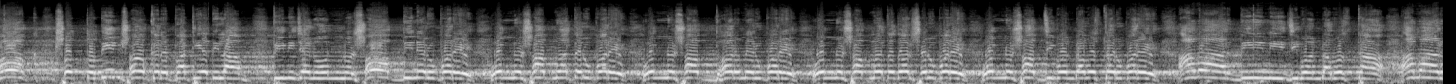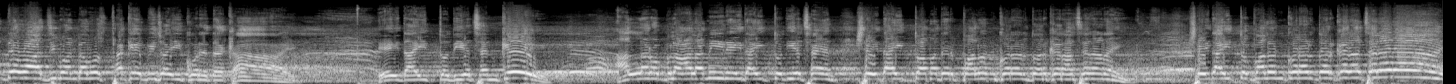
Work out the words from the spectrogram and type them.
হক, সত্য দিন সহকারে পাঠিয়ে দিলাম। তিনি যেন অন্য সব দিনের উপরে, অন্য সব মতের উপরে, অন্য সব ধর্মের উপরে, অন্য সব মতদর্শের উপরে, অন্য সব জীবন ব্যবস্থার উপরে, আমার দিনই জীবন ব্যবস্থা, আমার দেওয়া জীবন ব্যবস্থাকে বিজয়ী করে দেখায়। এই দায়িত্ব দিয়েছেন কে? আল্লাহ রব্বুল আলমিন এই দায়িত্ব দিয়েছেন। সেই দায়িত্ব আমাদের পালন করার দরকার আছে না নাই? সেই দায়িত্ব পালন করার দরকার আছে না নাই?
